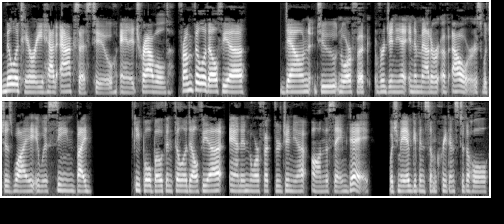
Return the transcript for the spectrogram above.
military had access to. And it traveled from Philadelphia down to Norfolk, Virginia in a matter of hours, which is why it was seen by people both in Philadelphia and in Norfolk, Virginia on the same day, which may have given some credence to the whole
